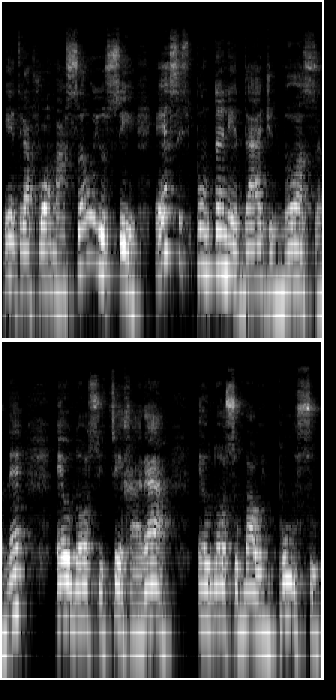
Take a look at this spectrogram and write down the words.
entre a formação e o ser. Essa espontaneidade nossa, né? É o nosso Tserhará, é o nosso mau impulso.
